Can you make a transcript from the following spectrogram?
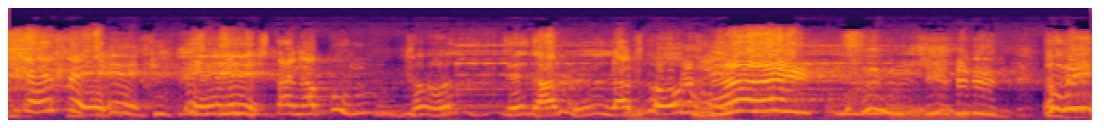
Jefe. Están a punto de dar las doce. ¡Ay! ¡Ay!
